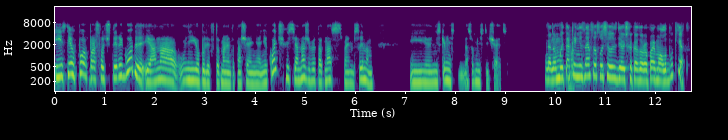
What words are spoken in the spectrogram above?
И с тех пор прошло 4 года, и она, у нее были в тот момент отношения, они кончились, и она живет одна со своим сыном и ни с кем не, особо не встречается. Да, но мы так и не знаем, что случилось с девочкой, которая поймала букет.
